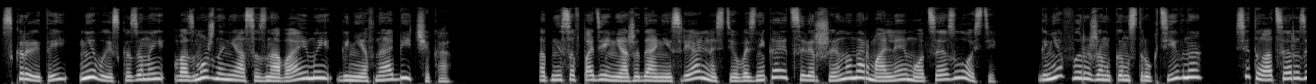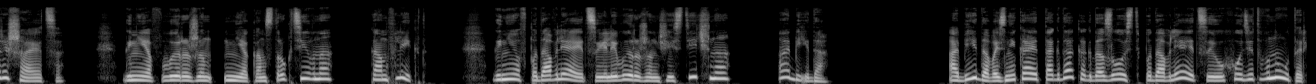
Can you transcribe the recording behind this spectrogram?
Скрытый, невысказанный, возможно, неосознаваемый гнев на обидчика. От несовпадения ожиданий с реальностью возникает совершенно нормальная эмоция злости. Гнев выражен конструктивно, ситуация разрешается. Гнев выражен неконструктивно — конфликт. Гнев подавляется или выражен частично — обида. Обида возникает тогда, когда злость подавляется и уходит внутрь,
